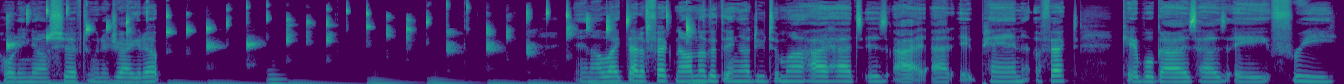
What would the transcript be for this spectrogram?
Holding down shift, I'm gonna drag it up. And I like that effect. Now another thing I do to my hi-hats is I add a pan effect. Cableguys has a free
